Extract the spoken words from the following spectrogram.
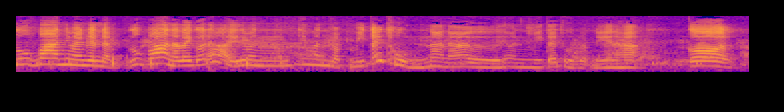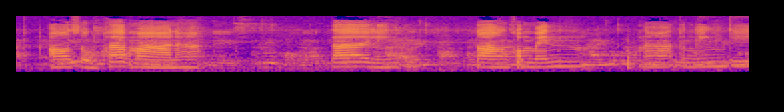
รูปบ้านที่มันเป็นแบบรูปบ้านอะไรก็ได้ที่มันที่มันแบบมีใต้ถุนนะนะเออที่มันมีใต้ถุนแบบนี้นะฮะก็เอาส่งภาพมานะฮะใต้ลิงก์ทางคอมเมนต์นะฮะตรงลิงก์ที่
